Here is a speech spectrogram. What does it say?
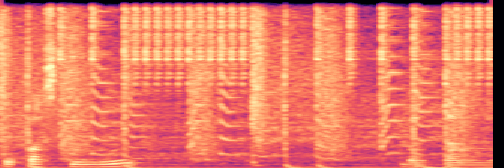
Kupas dulu batangnya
